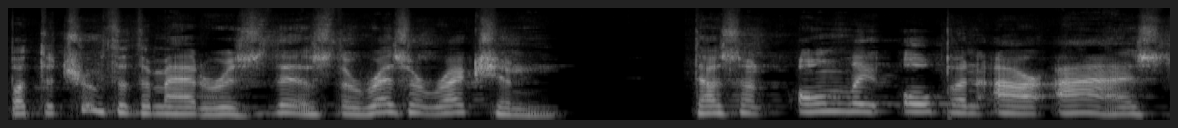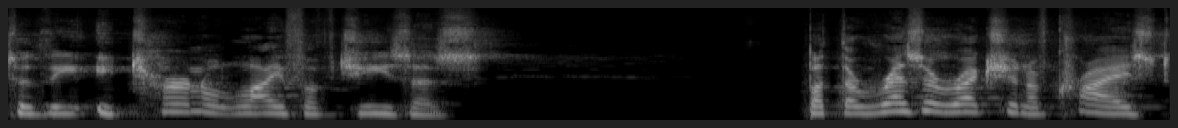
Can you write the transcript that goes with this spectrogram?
But the truth of the matter is this the resurrection doesn't only open our eyes to the eternal life of Jesus, but the resurrection of Christ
